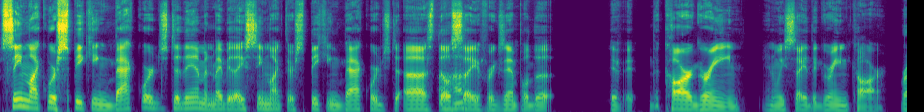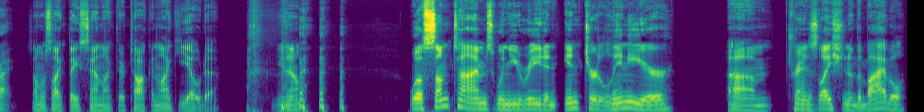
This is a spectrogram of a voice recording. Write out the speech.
seem like we're speaking backwards to them, and maybe they seem like they're speaking backwards to us. They'll Uh-huh. say, for example, the if it, the car green, and we say the green car. Right. It's almost like they sound like they're talking like Yoda, you know. well, sometimes when you read an interlinear um, translation of the Bible,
